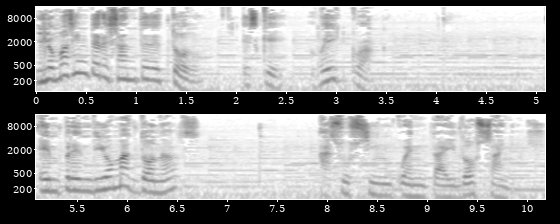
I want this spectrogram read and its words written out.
Y lo más interesante de todo es que Ray Kroc emprendió McDonald's a sus 52 años.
